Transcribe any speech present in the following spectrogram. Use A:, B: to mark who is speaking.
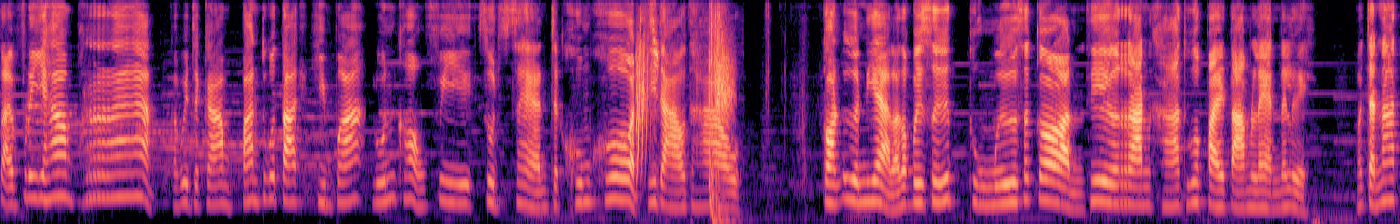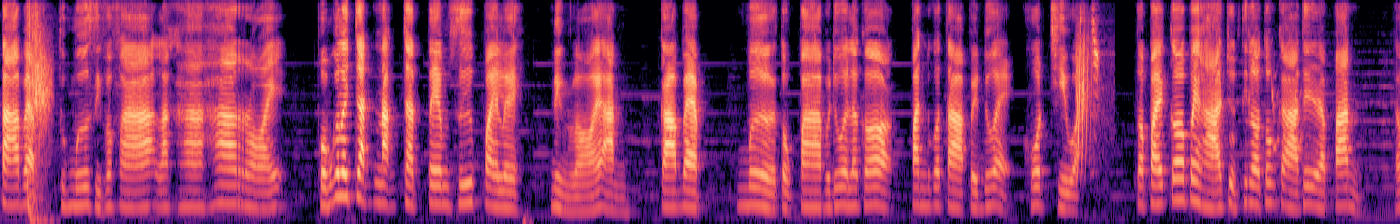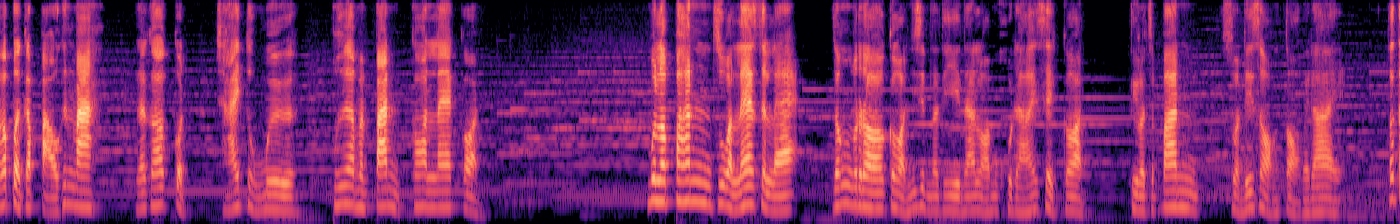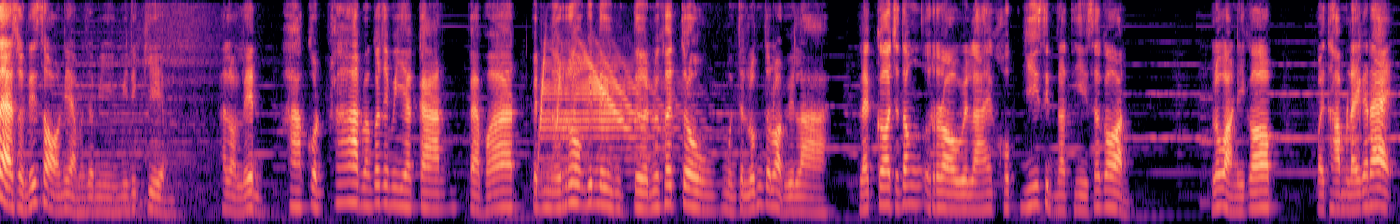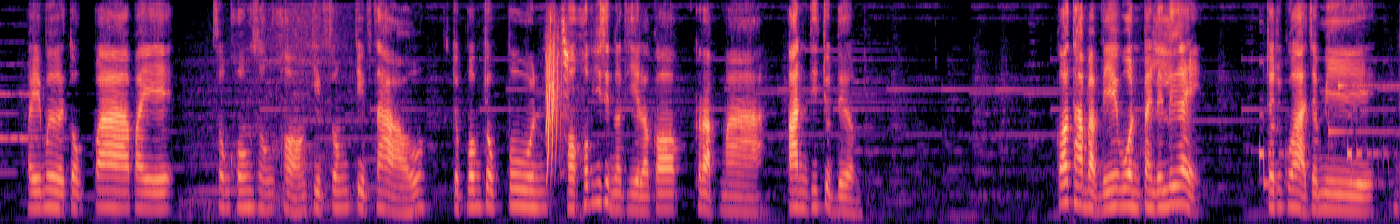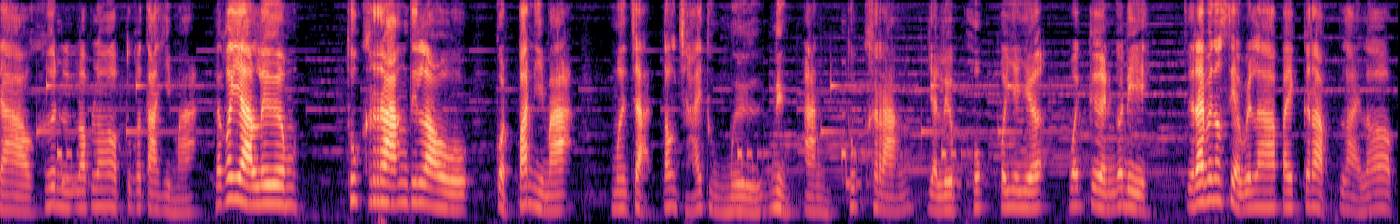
A: สายฟรีห้ามพลาดกับกิจกรรมปั้นตุ๊กตาหิมะลุ้นของฟรีสุดแสนจะคุ้มโคตรที่ดาวเทาก่อนอื่นเนี่ยเราต้องไปซื้อถุงมือซะก่อนที่ร้านค้าทั่วไปตามแลนด์ได้เลย มันจะหน้าตาแบบถุงมือสีฟ้าราคา 500 ผมก็เลยจัดหนักจัดเต็มซื้อไปเลย 100 อันกาแบบเหม่อตกปลาไปด้วยแล้วก็ปั้นตุ๊กตาไปด้วยโคตรชิวอะต่อไปก็ไปหาจุดที่เราต้องการที่จะปั้น แล้วก็เปิดกระเป๋าขึ้นมา แล้วก็กดใช้ถุงมือเพื่อมันปั้นก้อนแรกก่อนเมื่อเราปั้นส่วนแรกเสร็จแล้ว ต้องรอก่อน 20 นาทีนะรอมันคูดาให้เสร็จก่อนถึงเราจะปั้นส่วนที่ 2 ต่อไปได้ ตั้งแต่ส่วนที่ 2 เนี่ยมันจะมีมินิเกมให้เราเล่น หากกดพลาดมันก็จะมีอาการแบบว่าเป็นโรคนิดนึงเตือนไม่ค่อยตรง เหมือนจะล้มตลอดเวลา และก็จะต้องรอเวลาให้ครบ 20 นาทีซะก่อน ระหว่างนี้ก็ไปทำอะไรก็ได้ ไปมือตกปลาไป ส่งคงส่งของจีบทรงจีบสาว จบปงจบปูน พอครบ 20 นาทีแล้วก็กลับมาปั้นที่จุดเดิม ก็ทำแบบนี้วนไปเรื่อยๆ จนกว่าจะมีดาวขึ้นรอบๆตุ๊กตาหิมะ แล้วก็อย่าลืมทุกครั้งที่เรากดปั้นหิมะ มันจะต้องใช้ถุงมือ 1 อัน ทุกครั้ง อย่าลืมพกไปเยอะๆไว้เกินก็ดี จะได้ไม่ต้องเสียเวลาไปกลับหลายรอบ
